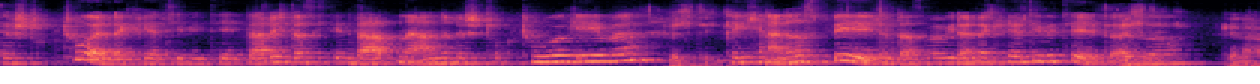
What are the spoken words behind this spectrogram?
der Struktur in der Kreativität. Dadurch, dass ich den Daten eine andere Struktur gebe, kriege ich ein anderes Bild und das immer wieder in der Kreativität. Also, Richtig, genau.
